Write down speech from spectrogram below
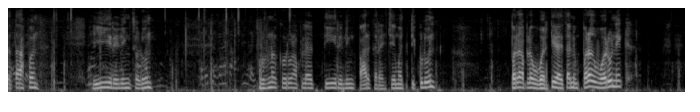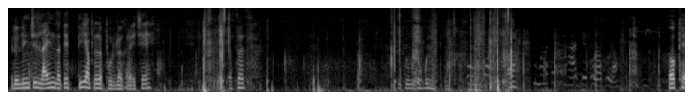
आता आपण ही रेलिंग चढून पूर्ण करून आपल्याला ती रेलिंग पार करायची मग तिकडून परत आपल्या वरती जायचं आणि परत वरून एक रेलिंगची लाईन जाते ती आपल्याला पूर्ण करायची आहे. तसंच बघू शकता. ओके.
